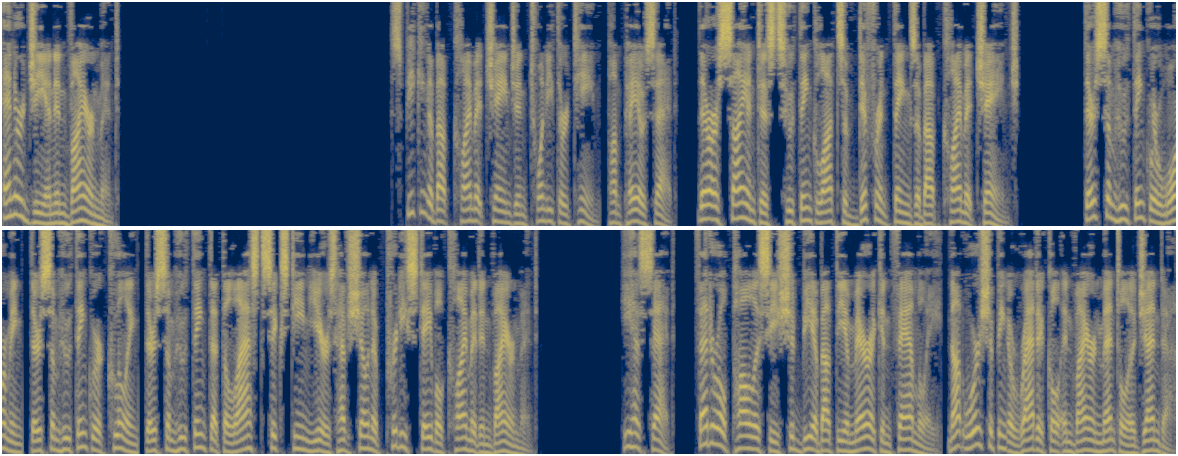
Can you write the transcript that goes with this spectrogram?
Energy and environment Speaking about climate change in 2013, Pompeo said, "...there are scientists who think lots of different things about climate change. There's some who think we're warming, there's some who think we're cooling, there's some who think that the last 16 years have shown a pretty stable climate environment." He has said, Federal policy should be about the American family, not worshipping a radical environmental agenda."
